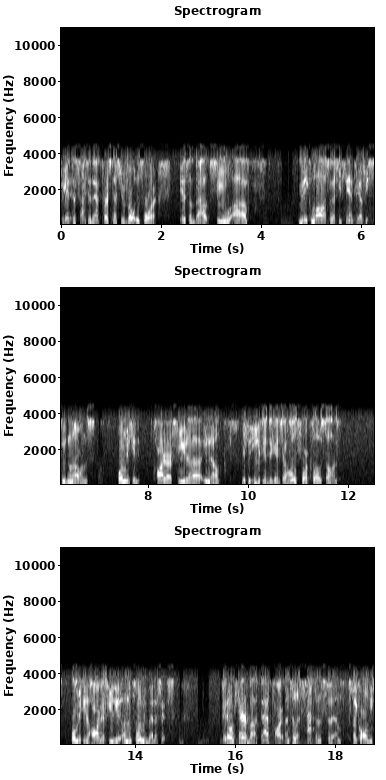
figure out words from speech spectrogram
Forget the fact that that person that you're voting for is about to uh, make laws so that you can't pay off your student loans or make it harder for you to, you know, make it easier to get your home foreclosed on or make it harder for you to get unemployment benefits. They don't care about that part until it happens to them. It's like all these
